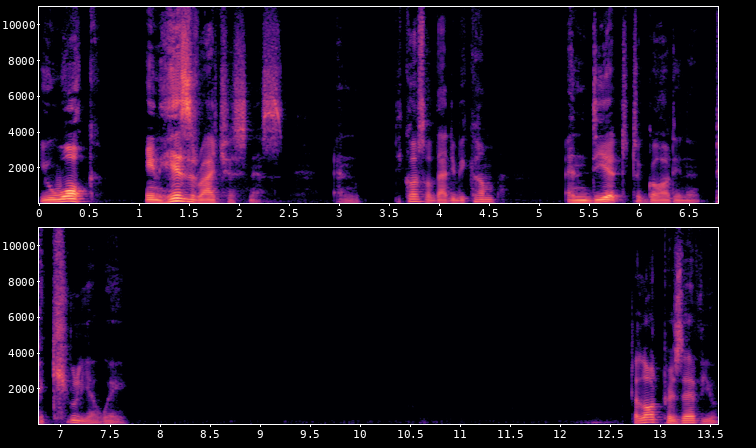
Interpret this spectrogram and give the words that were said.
you walk in his righteousness. And because of that, you become endeared to God in a peculiar way. The Lord preserve you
